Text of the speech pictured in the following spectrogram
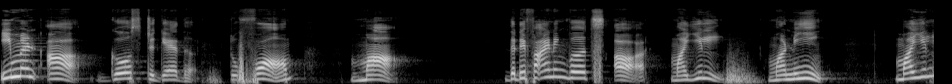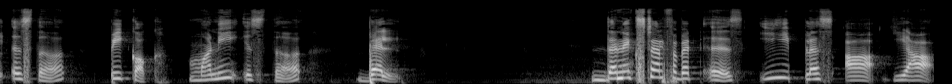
Im and A goes together to form Ma. The defining words are Mayil, Mani. Mayil is the peacock. Mani is the bell. The next alphabet is E plus A, Ya.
